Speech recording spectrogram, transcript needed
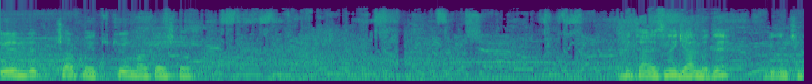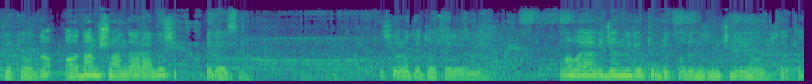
Elimde çarpmayı tutuyorum arkadaşlar. Bir tanesine gelmedi. Bizim için kötü oldu. Adam şu anda herhalde şey değilsin. Keşke roket olsaydı bende. Ama bayağı bir canını götürdük. O da bizim için iyi oldu zaten.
